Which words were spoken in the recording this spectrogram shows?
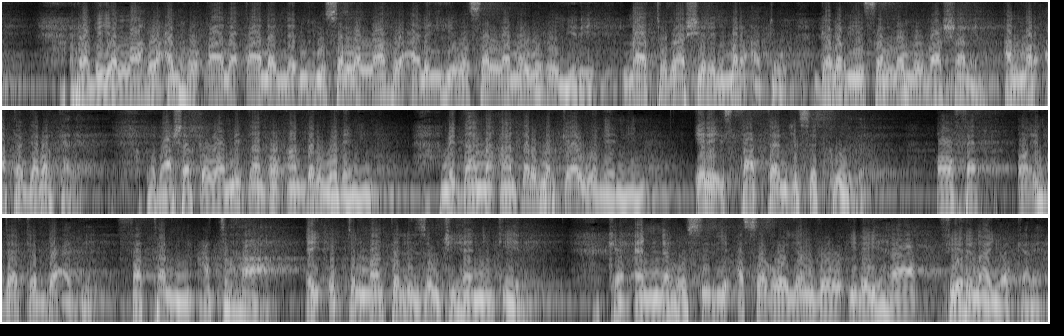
radia allaahu canhu qaala qaala alnabiyu sala allahu calayhi wasalama wuxuu yidhi laa tubaashir ilmar'atu gabar yaysan la mubaasharin almar'ata gabar kale. Mubaasharka waa midaan oo aan dhar wadanin midaanna aan dhar markaa wadanin inay istaabtaan jasadkooda. Oo intaa ka bacdi fatancathaa ay u tilmaanta lisawjiha ninkeeda kaannahu sidii asagoo yanduru ilayha fiirinayoo kale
